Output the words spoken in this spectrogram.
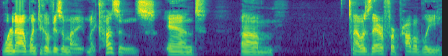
when I went to go visit my, my cousins. And um, I was there for probably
